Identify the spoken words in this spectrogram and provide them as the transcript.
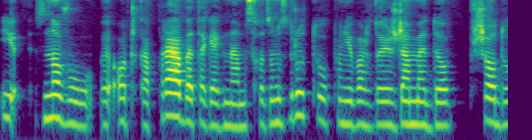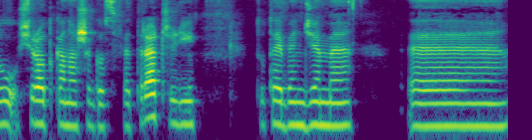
I znowu y, oczka prawe, tak jak nam schodzą z drutu, ponieważ dojeżdżamy do przodu środka naszego swetra, czyli tutaj będziemy e,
